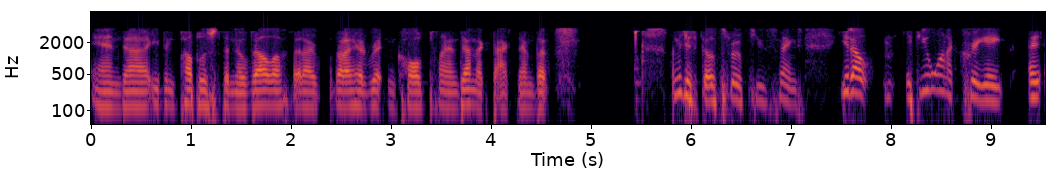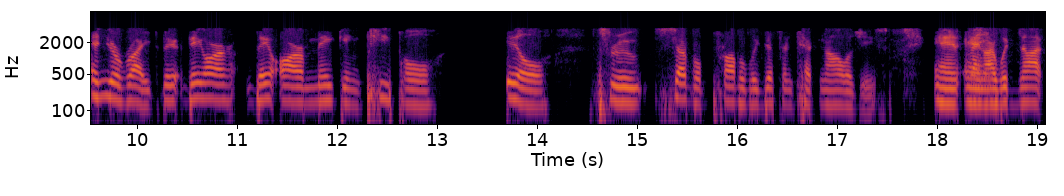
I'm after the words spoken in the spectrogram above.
and uh, even published the novella that I that I had written called Pandemic back then. But let me just go through a few things. You know, if you want to create, and, and you're right, they they are they are making people ill through several probably different technologies, and and right. I would not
